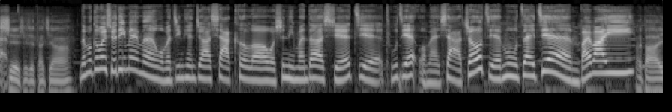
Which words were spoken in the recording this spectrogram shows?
谢谢谢谢大家。那么各位学弟妹们，我们今天就要下课了。我是你们的学姐涂洁，我们下周节目再见，拜拜。拜拜。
